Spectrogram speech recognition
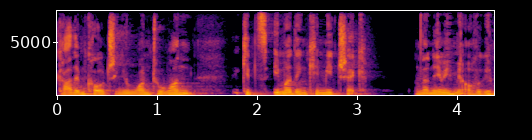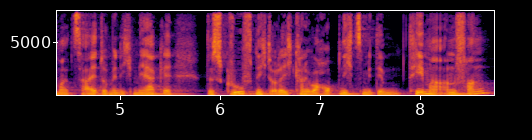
gerade im Coaching, im One-to-One, gibt's immer den Chemie-Check. Und dann nehme ich mir auch wirklich mal Zeit und wenn ich merke, das groovt nicht oder ich kann überhaupt nichts mit dem Thema anfangen,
